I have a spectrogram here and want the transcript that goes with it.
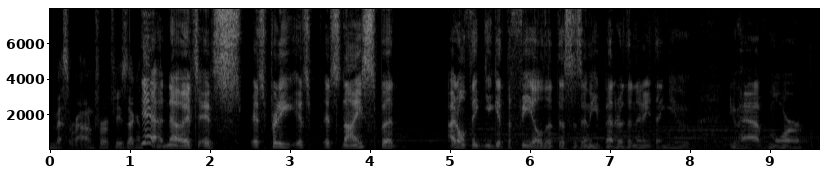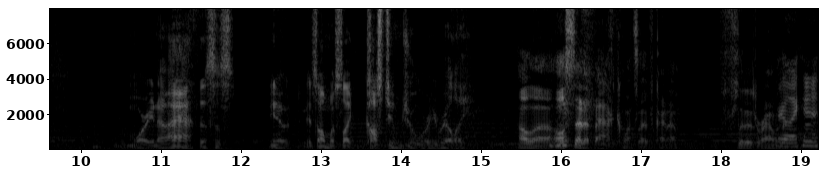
mess around for a few seconds? Yeah, no, it's it's it's pretty it's it's nice, but I don't think you get the feel that this is any better than anything you you have more more you know ah this is you know it's almost like costume jewelry really. I'll uh, I'll set it back once I've kind of flitted around with You're it. like, eh.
